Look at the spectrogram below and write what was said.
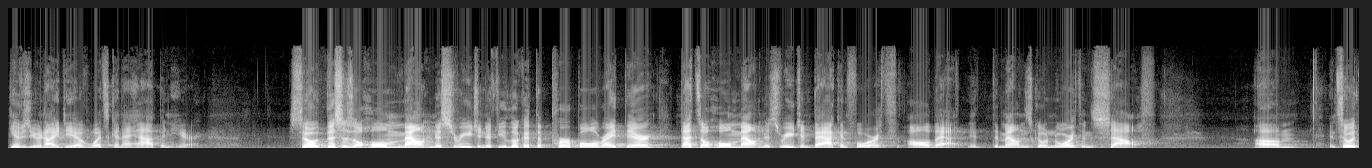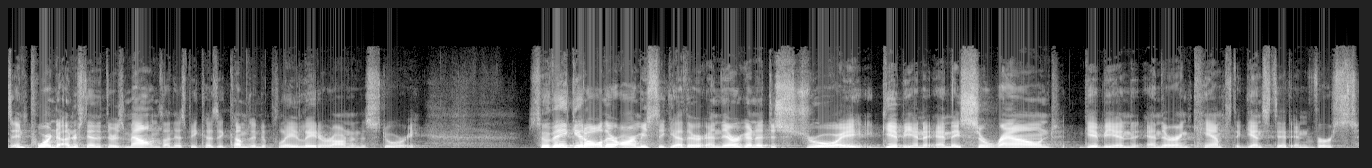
gives you an idea of what's going to happen here. So, this is a whole mountainous region. If you look at the purple right there, that's a whole mountainous region, back and forth, all that. It, the mountains go north and south. Um, and so, it's important to understand that there's mountains on this because it comes into play later on in the story. So they get all their armies together and they're going to destroy Gibeon and they surround Gibeon and they're encamped against it in verse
